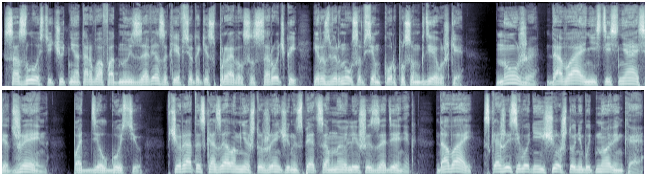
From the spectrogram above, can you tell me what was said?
Со злости, чуть не оторвав одну из завязок, я все-таки справился с сорочкой и развернулся всем корпусом к девушке. «Ну же, давай, не стесняйся, Джейн!» — поддел гостью. «Вчера ты сказала мне, что женщины спят со мной лишь из-за денег. Давай, скажи сегодня еще что-нибудь новенькое.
